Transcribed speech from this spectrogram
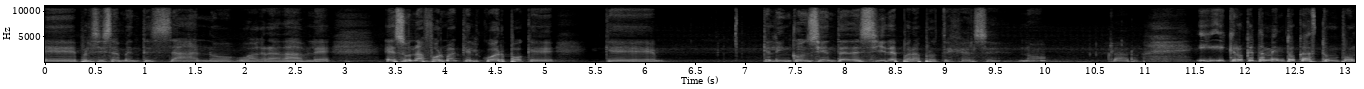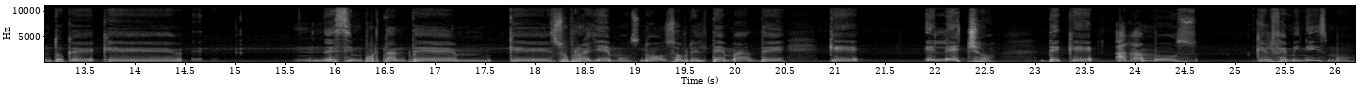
eh, precisamente sano o agradable, es una forma que el cuerpo, que, que, el inconsciente decide para protegerse, ¿no? Claro. Y, y creo que también tocaste un punto que, que es importante mm, que subrayemos, ¿no? Sobre el tema de que el hecho de que hagamos que el feminismo,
